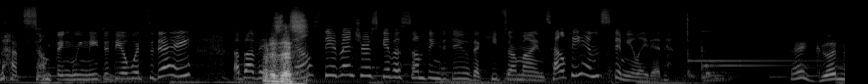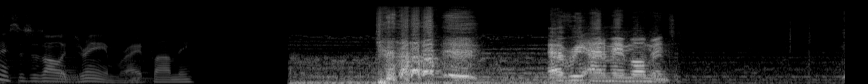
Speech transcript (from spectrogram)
Not something we need to deal with today. Above What is everything this? else, the adventures give us something to do that keeps our minds healthy and stimulated. Thank goodness this is all a dream, right, Pomni? Every anime moment.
